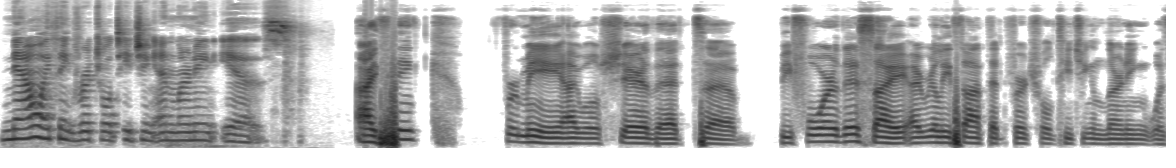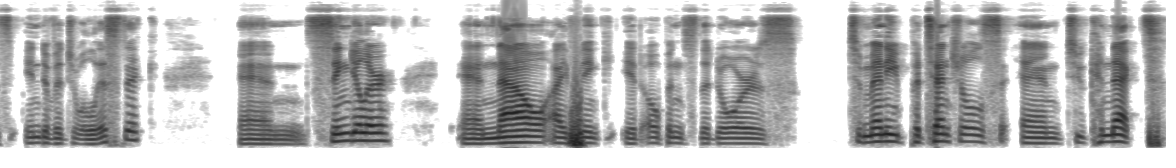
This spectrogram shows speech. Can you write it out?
Now I think virtual teaching and learning is. I think for me, I will share that uh, before this, I, I really thought that virtual teaching and learning was individualistic and singular and now I think it opens the doors to many potentials and to connect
